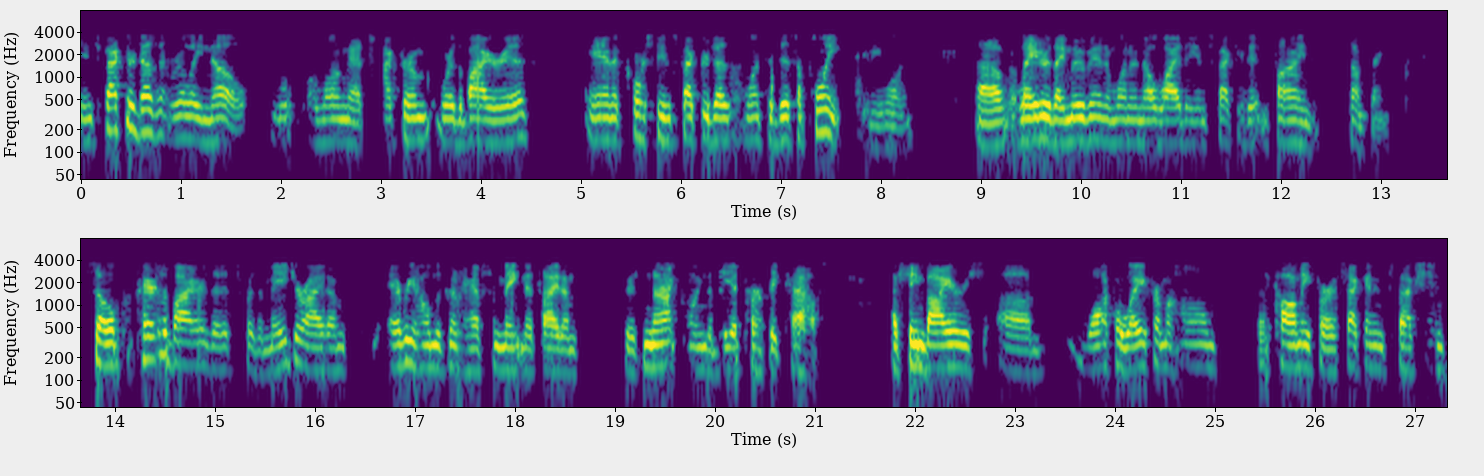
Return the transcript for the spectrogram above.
The inspector doesn't really know along that spectrum where the buyer is. And of course, the inspector doesn't want to disappoint anyone. Uh, later, they move in and want to know why the inspector didn't find something. So prepare the buyer that it's for the major items. Every home is going to have some maintenance items. There's not going to be a perfect house. I've seen buyers um, walk away from a home. They call me for a second inspection,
